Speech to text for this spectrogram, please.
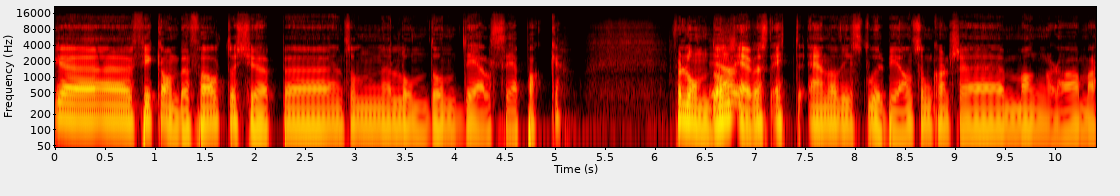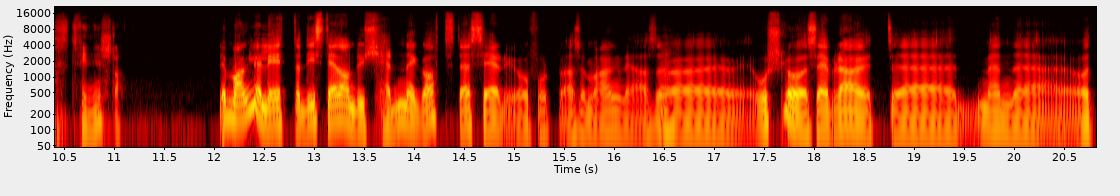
eh, fikk anbefalt å kjøpe eh, en sånn London DLC-pakke. For London Ja. er visst en av de storbyene som kanskje mangler mest finish, da. Det mangler litt. De stedene du kjenner godt, det ser du jo fort hva som mangler. Altså, Oslo ser bra ut, eh, men, eh, og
